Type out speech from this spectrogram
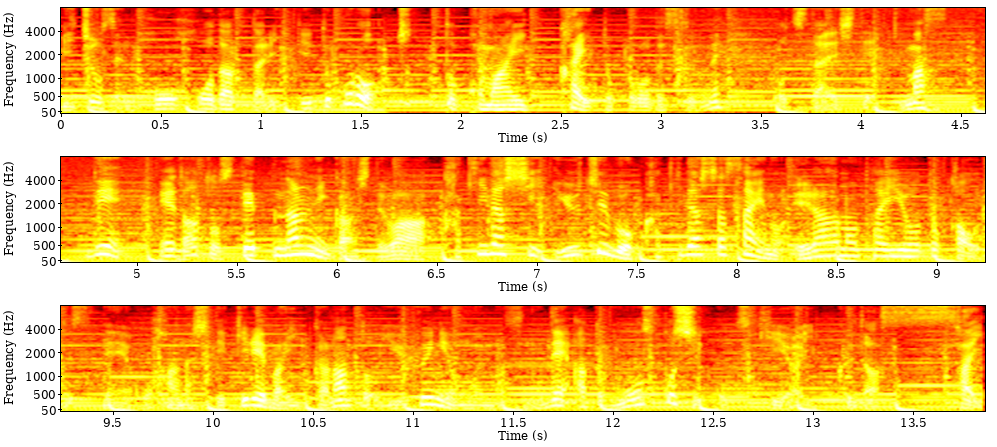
微調整の方法だったりっていうところをちょっと細かいところですけどね。お伝えしていきます。で、えー、とあとステップ7に関しては書き出し YouTube を書き出した際のエラーの対応とかをですねお話しできればいいかなというふうに思いますのであともう少しお付き合いください。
